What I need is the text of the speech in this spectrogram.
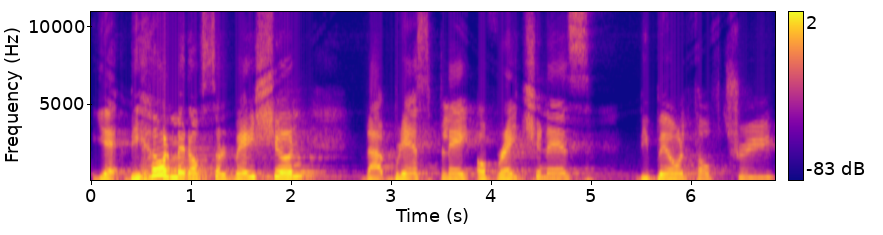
yeah, the helmet of salvation, the breastplate of righteousness, the belt of truth,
